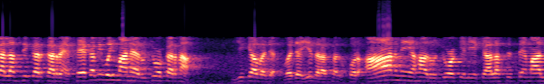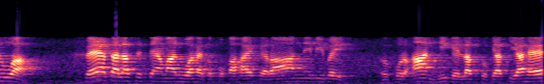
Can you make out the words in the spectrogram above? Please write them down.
کا لفظ ذکر کر رہے ہیں۔ فے کا بھی وہی مانا ہے، رجوع کرنا۔ یہ کیا وجہ وجہ یہ دراصل قرآن میں یہاں رجوع کے لیے کیا لفظ استعمال ہوا؟ فے کا لفظ استعمال ہوا ہے تو فقہ فران نے بھی بھائی قرآن ہی کے لفظ کو کیا کیا ہے؟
